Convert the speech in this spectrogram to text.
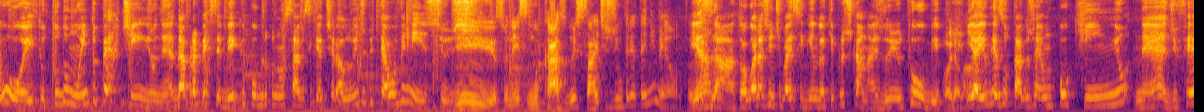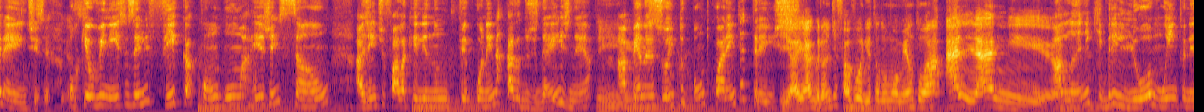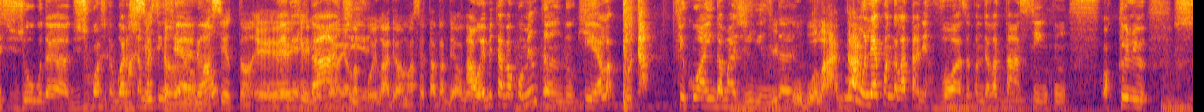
08, tudo muito pertinho, né? Dá pra perceber que o público não sabe se quer tirar Luiz Pitel ou Vinícius. Isso, nesse, no caso dos sites de entretenimento, né? Exato. Agora a gente vai seguindo aqui pros canais do YouTube. Olha lá. E aí o resultado já é um pouquinho, né, diferente. Com certeza. Porque o Vinícius, ele fica com uma rejeição. A gente fala que ele não ficou nem na casa dos 10, né? Isso. Apenas 8,43. E aí a grande favorita do momento, a Alane. A Lani, que brilhou muito nesse jogo da Discord, que agora chama Macetando, Sincerão. macetando. É, Não é querida, verdade? ela foi lá, deu uma macetada dela. A Web tava comentando que ela puta, ficou ainda mais linda. Ficou bolada. Uma mulher, quando ela tá nervosa, quando ela tá assim, com aquele.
